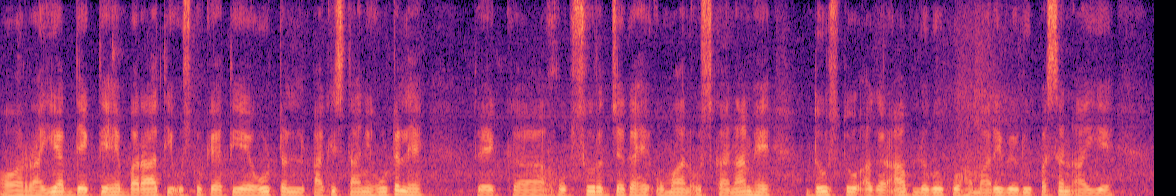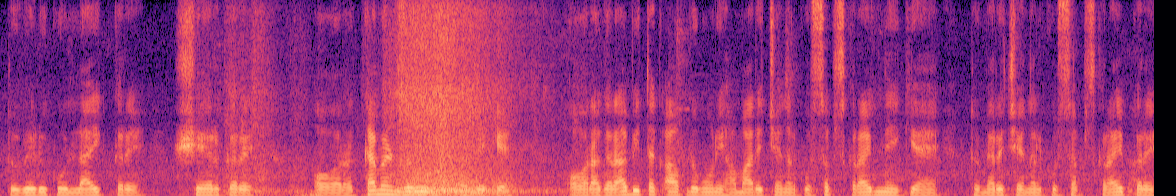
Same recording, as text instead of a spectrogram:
और आइए अब देखते हैं, बारात ही उसको कहती है, होटल, पाकिस्तानी होटल है। तो एक ख़ूबसूरत जगह है ओमान उसका नाम है। दोस्तों, अगर आप लोगों को हमारी वीडियो पसंद आई है तो वीडियो को लाइक करें शेयर करें और कमेंट ज़रूर लेके और अगर अभी तक आप लोगों ने हमारे चैनल को सब्सक्राइब नहीं किया है तो मेरे चैनल को सब्सक्राइब करें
